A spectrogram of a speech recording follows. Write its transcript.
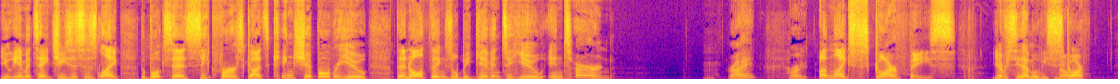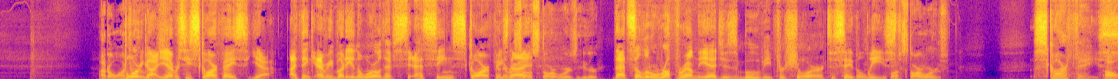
You imitate Jesus' life. The book says, Seek first God's kingship over you, then all things will be given to you in turn. Right? Right. Unlike Scarface. You ever see that movie, No. I don't watch Board movies. guy, you ever see Scarface? Yeah. I think everybody in the world have, has seen Scarface. I never Now, saw Star Wars either. that's a little rough around the edges movie for sure, to say the least. Well, Star Wars. Scarface. Oh,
